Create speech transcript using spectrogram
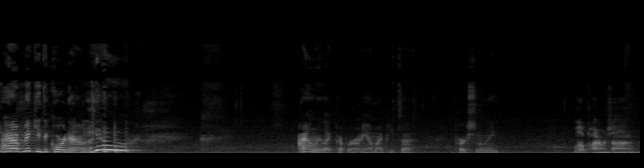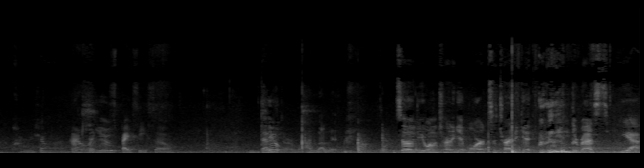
I have Mickey decor now. Yoo! I only like pepperoni on my pizza, personally. A little Parmesan. Parmesan. I don't like spicy, so that is Cute. adorable. I love it. So do you want to try to get more to try to get the rest? Yeah.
